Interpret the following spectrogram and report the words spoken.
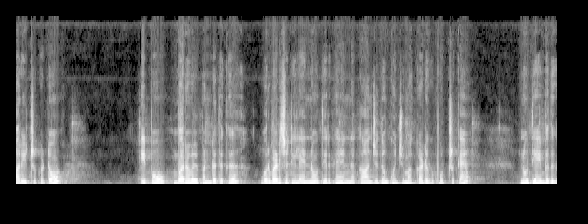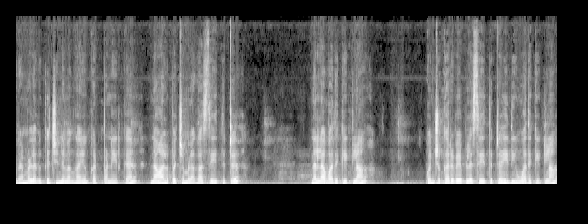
ஆறிட்டுருக்கட்டும் இப்போது வறுவல் பண்ணுறதுக்கு ஒரு வடச்சட்டியில் எண்ணெய் ஊற்றிருக்கேன் எண்ணெய் காஞ்சதும் கொஞ்சமாக கடுகு போட்டிருக்கேன். நூற்றி ஐம்பது கிராம் அளவுக்கு சின்ன வெங்காயம் கட் பண்ணியிருக்கேன் நாலு பச்சை மிளகாய் சேர்த்துட்டு நல்லா வதக்கிக்கலாம். கொஞ்சம் கருவேப்பிலை சேர்த்துட்டு இதையும் வதக்கிக்கலாம்.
